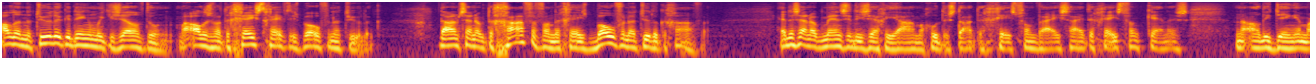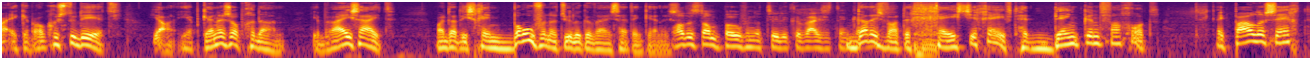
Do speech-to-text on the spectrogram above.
Alle natuurlijke dingen moet je zelf doen. Maar alles wat de geest geeft is bovennatuurlijk. Daarom zijn ook de gaven van de geest bovennatuurlijke gaven. En er zijn ook mensen die zeggen: ja, maar goed, er staat de geest van wijsheid, de geest van kennis. Nou, al die dingen, maar ik heb ook gestudeerd. Ja, je hebt kennis opgedaan. Je hebt wijsheid. Maar dat is geen bovennatuurlijke wijsheid en kennis. Wat is dan bovennatuurlijke wijsheid en kennis? Dat is wat de geest je geeft. Het denken van God. Kijk, Paulus zegt,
